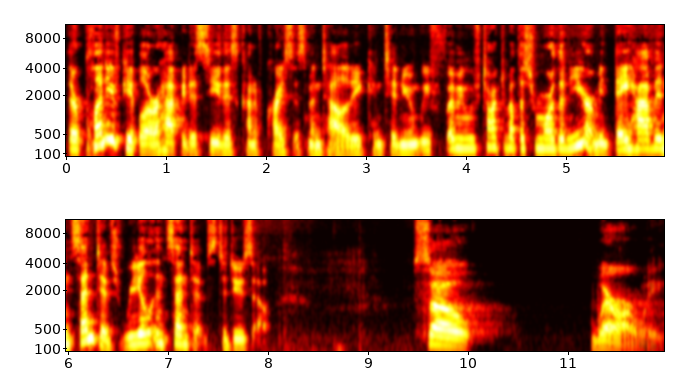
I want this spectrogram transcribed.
there are plenty of people who are happy to see this kind of crisis mentality continue. And we've I mean, we've talked about this for more than a year. I mean, they have incentives, real incentives to do so. So, where are we?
